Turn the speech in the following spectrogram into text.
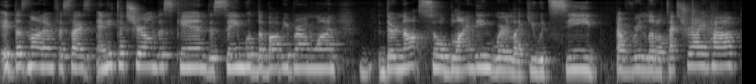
It does not emphasize any texture on the skin. The same with the Bobbi Brown one. They're not so blinding where like you would see every little texture I have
